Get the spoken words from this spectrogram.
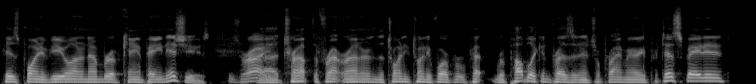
his point of view on a number of campaign issues. He's right. Uh, Trump, the front runner in the 2024 Republican presidential primary, participated.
